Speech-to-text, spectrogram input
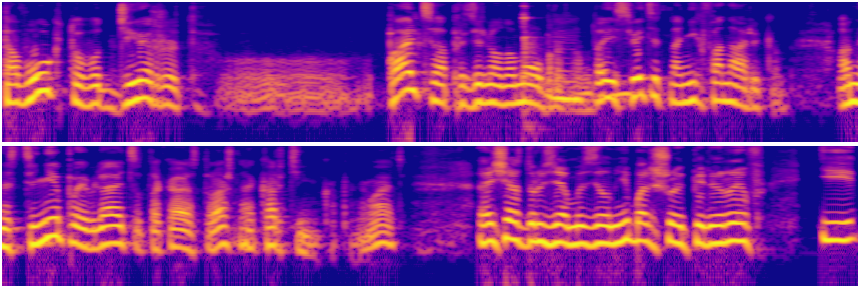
того, кто вот держит э, пальцы определенным образом, да, и светит на них фонариком. А на стене появляется такая страшная картинка, понимаете? А сейчас, друзья, мы сделаем небольшой перерыв. И,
